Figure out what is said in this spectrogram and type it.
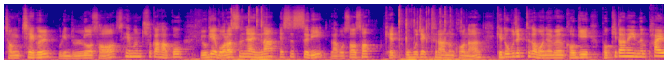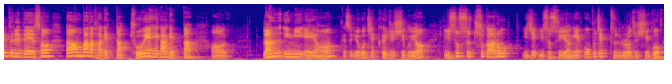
정책을 우리 눌러서 세문 추가하고 여기에 뭐라 쓰냐 했나 S3라고 써서 get object라는 권한 get object가 뭐냐면 거기 버킷 안에 있는 파일들에 대해서 다운받아 가겠다 조회해 가겠다 어, 라는 의미예요. 그래서 요거 체크해 주시고요. 리소스 추가로 이제 리소스 유형에 오브젝트 눌러 주시고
